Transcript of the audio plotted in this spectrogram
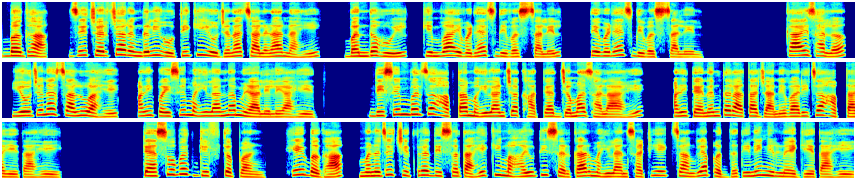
बघा जे चर्चा रंगली होती की योजना चालणार नाही बंद होईल किंवा एवढ्याच दिवस चालेल तेवढ्याच दिवस चालेल. काय झालं? योजना चालू आहे आणि पैसे महिलांना मिळालेले आहेत. डिसेंबरचा हप्ता महिलांच्या खात्यात जमा झाला आहे आणि त्यानंतर आता जानेवारीचा हप्ता येत आहे. त्यासोबत गिफ्ट पण. हे बघा म्हणजे चित्र दिसत आहे की महायुती सरकार महिलांसाठी एक चांगल्या पद्धतीने निर्णय घेत आहे.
